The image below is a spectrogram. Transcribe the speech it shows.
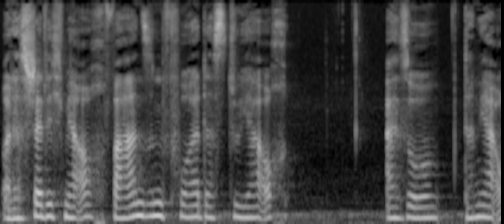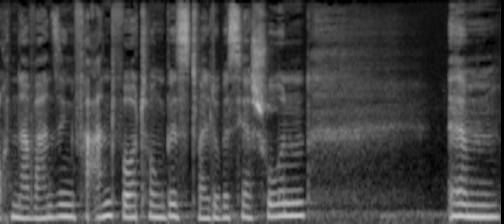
Und das stelle ich mir auch Wahnsinn vor, dass du ja auch, also dann ja auch in einer wahnsinnigen Verantwortung bist, weil du bist ja schon, ähm,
